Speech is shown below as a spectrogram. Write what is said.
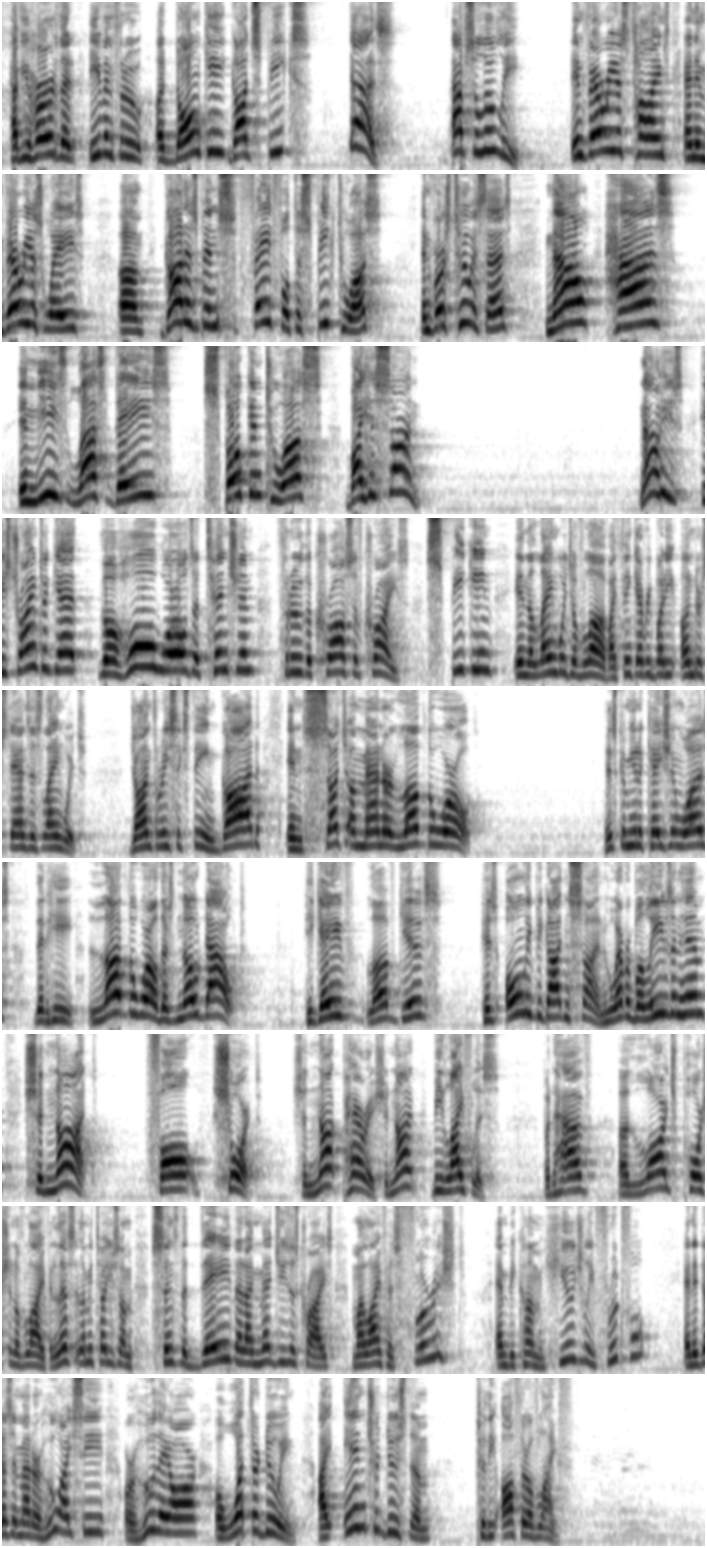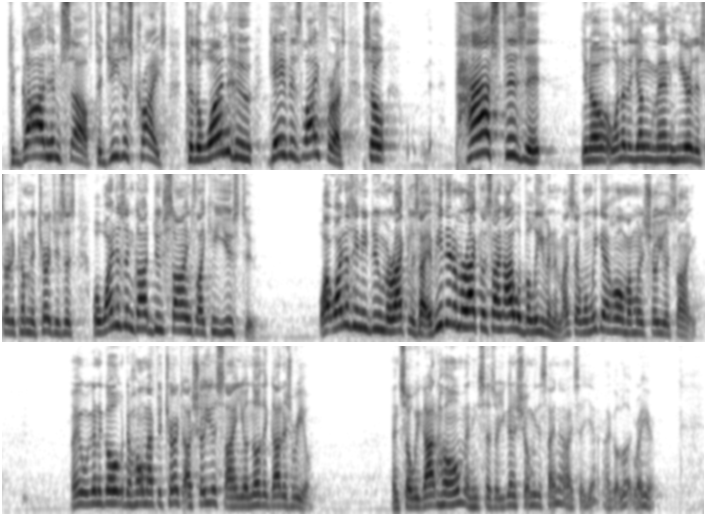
Have you heard that even through a donkey, God speaks? Yes. Absolutely. In various times and in various ways, um, God has been faithful to speak to us. In verse 2, it says, Now has in these last days spoken to us by his Son. Now he's, he's trying to get the whole world's attention through the cross of Christ, speaking in the language of love. I think everybody understands this language. John 3:16 God in such a manner loved the world. His communication was that he loved the world. There's no doubt. He gave, love gives his only begotten son. Whoever believes in him should not fall short, should not perish, should not be lifeless, but have a large portion of life. And let let me tell you something. Since the day that I met Jesus Christ, my life has flourished and become hugely fruitful. And it doesn't matter who I see or who they are or what they're doing, I introduce them to the author of life. To God Himself, to Jesus Christ, to the one who gave His life for us. So, past is it, you know, one of the young men here that started coming to church, he says, Well, why doesn't God do signs like He used to? Why, why doesn't He do miraculous signs? If He did a miraculous sign, I would believe in Him. I said, When we get home, I'm going to show you a sign. Right, we're going to go to home after church. I'll show you a sign. You'll know that God is real. And so we got home, and he says, Are you going to show me the sign now? I said, Yeah. I go, Look, right here.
